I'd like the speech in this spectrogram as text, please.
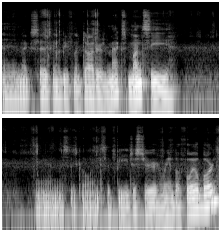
And next hit is going to be from the Dodgers, Max Muncy. And this is going to be just your rainbow foil board.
